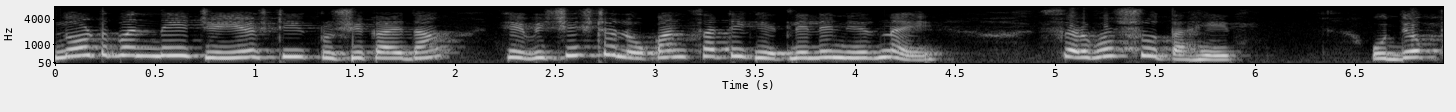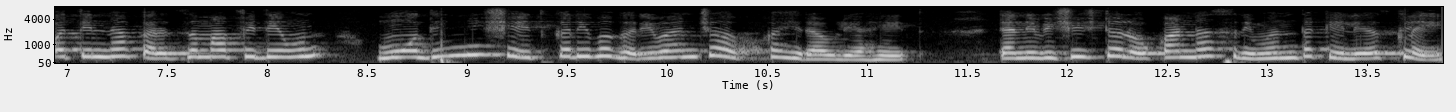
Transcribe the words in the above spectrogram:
नोटबंदी जीएसटी कृषी कायदा हे विशिष्ट लोकांसाठी घेतलेले निर्णय सर्वश्रुत आहेत. उद्योगपतींना कर्जमाफी देऊन मोदींनी शेतकरी व गरिबांचे हक्क हिरावले आहेत. त्यांनी विशिष्ट लोकांना श्रीमंत केले असले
